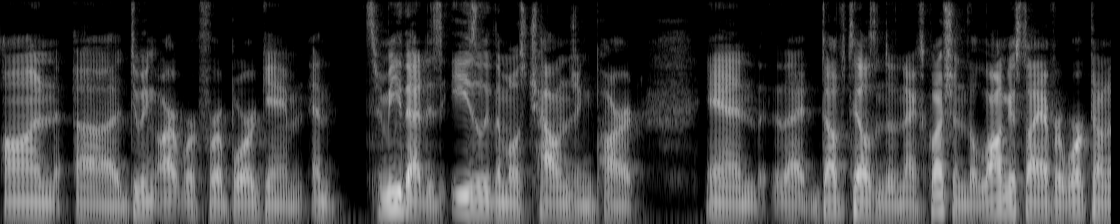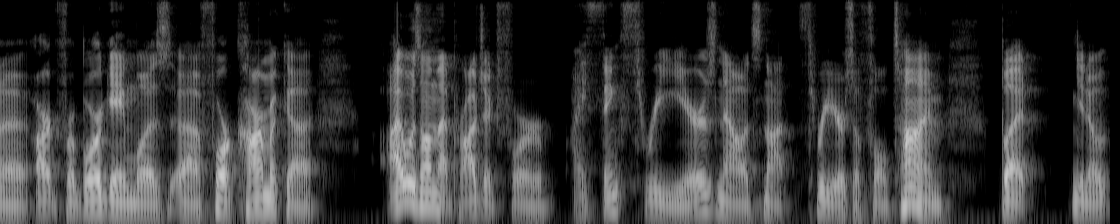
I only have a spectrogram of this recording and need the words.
on uh, doing artwork for a board game, and to me, that is easily the most challenging part. And that dovetails into the next question. The longest I ever worked on an art for a board game was uh, for Karmaka, I was on that project for I think three years. Now it's not three years of full time, but you know,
